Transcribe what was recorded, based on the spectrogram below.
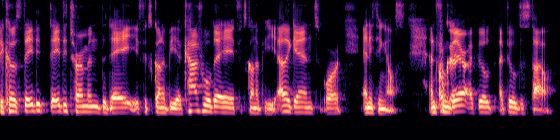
because they de- they determine the day if it's going to be a casual day, if it's going to be elegant or anything else. And from okay. there, I build I build the style.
